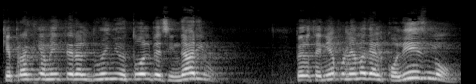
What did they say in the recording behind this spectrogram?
que prácticamente era el dueño de todo el vecindario, pero tenía problemas de alcoholismo.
